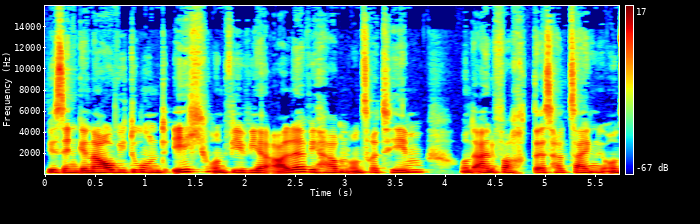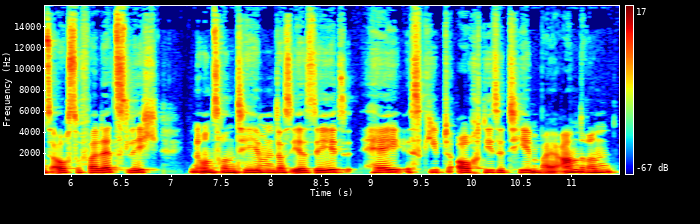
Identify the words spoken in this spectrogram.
Wir sind genau wie du und ich und wie wir alle. Wir haben unsere Themen und einfach deshalb zeigen wir uns auch so verletzlich in unseren Themen, dass ihr seht, hey, es gibt auch diese Themen bei anderen,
